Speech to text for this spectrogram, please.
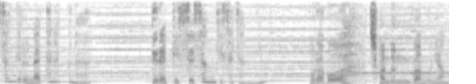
상대로 나타났구나. 드레피스 성기사장님. 보라고 저 눈과 문양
